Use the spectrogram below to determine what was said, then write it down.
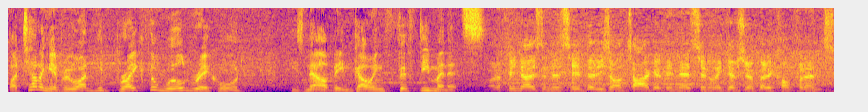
by telling everyone he'd break the world record. He's now been going 50 minutes. If he knows in his head that he's on target, then that certainly gives you a bit of confidence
